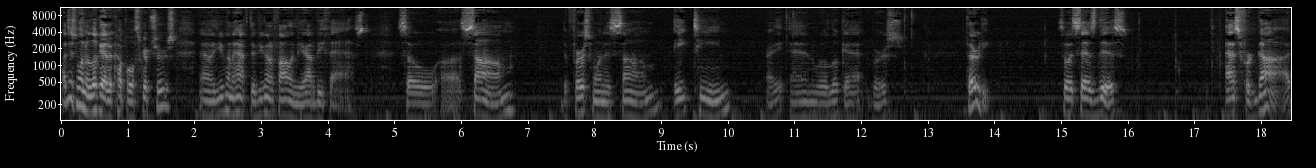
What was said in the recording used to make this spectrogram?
I just want to look at a couple of scriptures. Uh, you're going to have to, if you're going to follow me, you got to be fast. So, uh, Psalm, the first one is Psalm 18, right? And we'll look at verse 30. So it says this As for God,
